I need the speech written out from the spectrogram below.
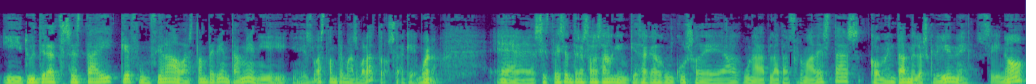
y Twitter Ads está ahí que funciona bastante bien también y es bastante más barato. O sea que, bueno, eh, si estáis interesados en alguien que saque algún curso de alguna plataforma de estas, comentádmelo, escribidme. Si no,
